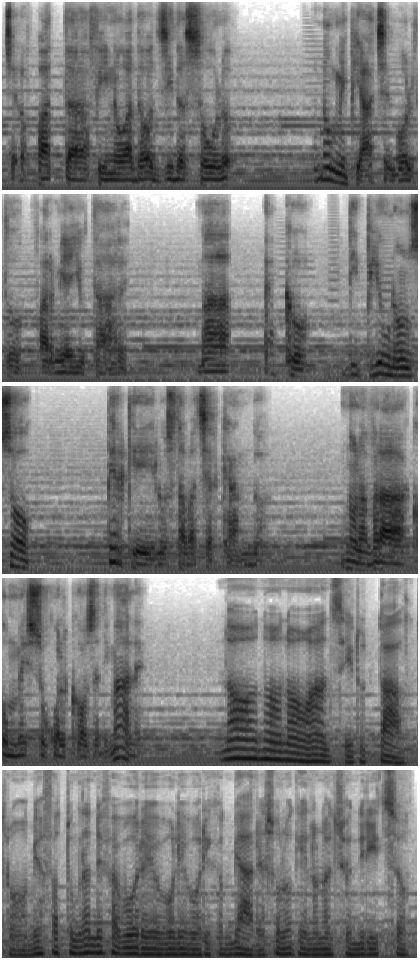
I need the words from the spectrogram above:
Ce l'ho fatta fino ad oggi da solo. Non mi piace molto farmi aiutare, ma ecco, di più non so perché lo stava cercando. Non avrà commesso qualcosa di male. No, no, no, anzi, tutt'altro. Mi ha fatto un grande favore e volevo ricambiare, solo che non ho il suo indirizzo.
